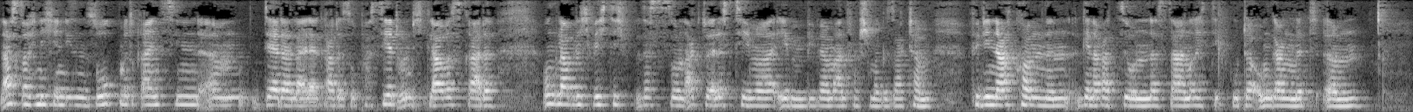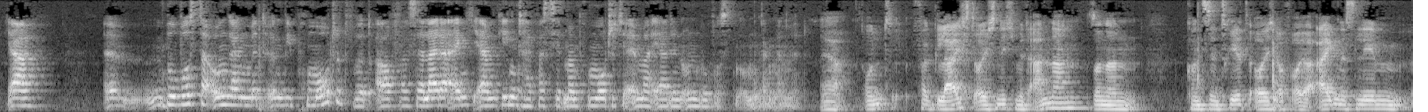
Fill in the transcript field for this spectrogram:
lasst euch nicht in diesen Sog mit reinziehen, ähm, der da leider gerade so passiert. Und ich glaube, es ist gerade unglaublich wichtig, das ist so ein aktuelles Thema, eben wie wir am Anfang schon mal gesagt haben, für die nachkommenden Generationen, dass da ein richtig guter Umgang mit, ähm, ja, ähm, bewusster Umgang mit irgendwie promotet wird auch, was ja leider eigentlich eher im Gegenteil passiert. Man promotet ja immer eher den unbewussten Umgang damit. Ja, und vergleicht euch nicht mit anderen, sondern konzentriert euch auf euer eigenes Leben,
